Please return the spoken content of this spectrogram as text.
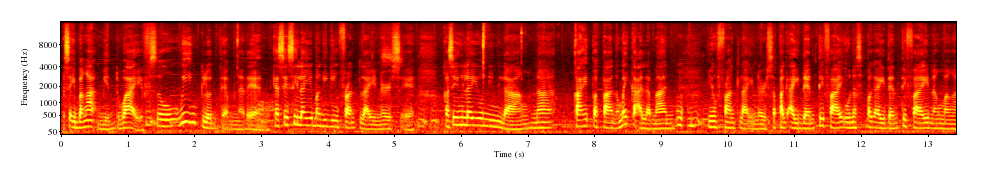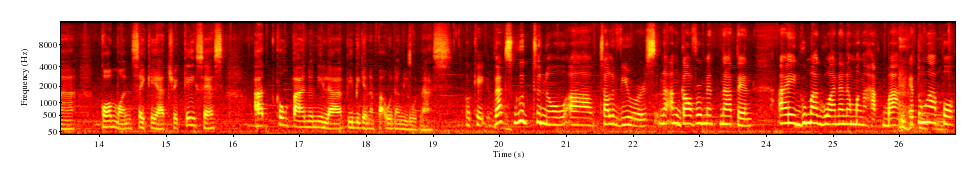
sa iba nga midwife. So we include them na rin kasi sila yung magiging frontliners eh. Kasi yung layunin lang na kahit papano may kaalaman yung frontliner sa pag-identify, una sa pag-identify ng mga common psychiatric cases at kung paano nila bibigyan ng paunang lunas. Okay, that's good to know, uh, televiewers, na ang government natin ay gumagawa na ng mga hakbang. Ito nga po,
